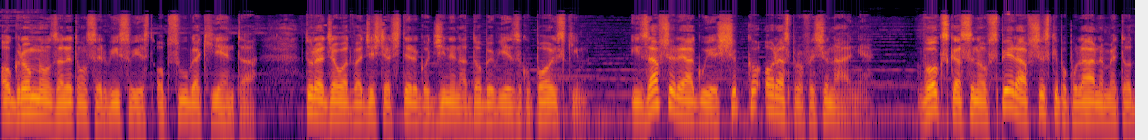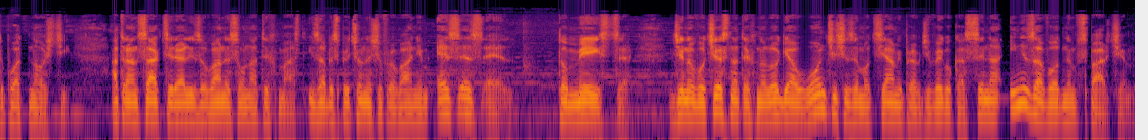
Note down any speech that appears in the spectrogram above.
Ogromną zaletą serwisu jest obsługa klienta, która działa 24 godziny na dobę w języku polskim i zawsze reaguje szybko oraz profesjonalnie. Vox Casino wspiera wszystkie popularne metody płatności, a transakcje realizowane są natychmiast i zabezpieczone szyfrowaniem SSL. To miejsce, gdzie nowoczesna technologia łączy się z emocjami prawdziwego kasyna i niezawodnym wsparciem.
